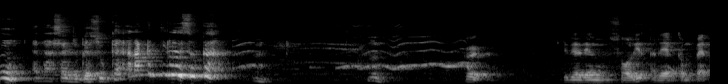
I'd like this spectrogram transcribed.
hmm, anak saya juga suka anak kecil suka hmm. Hmm. Jadi ada yang solid, ada yang kempet.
